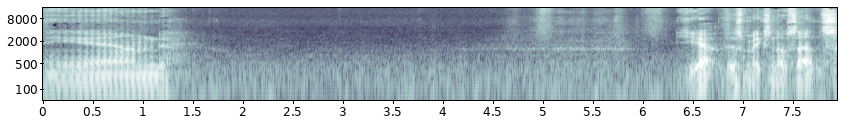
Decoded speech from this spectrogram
And yeah, this makes no sense.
